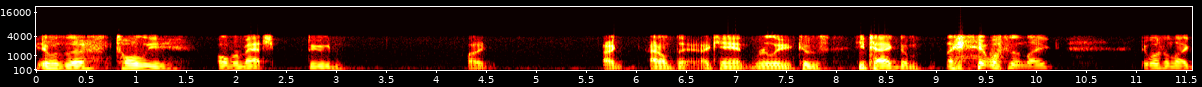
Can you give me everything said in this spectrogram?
it was a totally overmatched dude. Like I. I don't think I can't really because he tagged him. Like it wasn't like it wasn't like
